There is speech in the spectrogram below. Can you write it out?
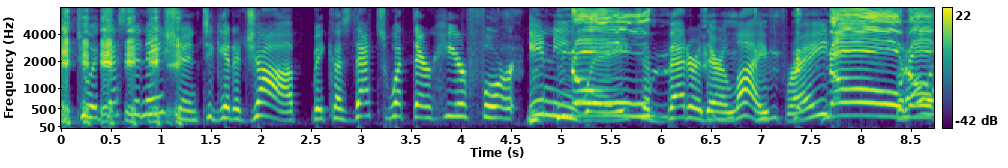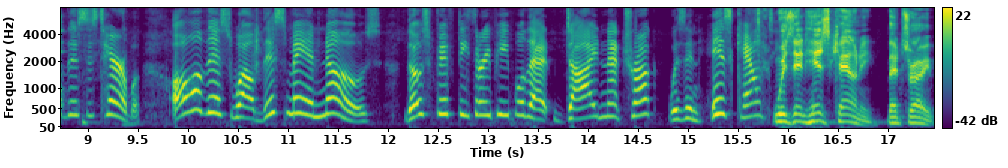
to a destination to get a job because that's what they're here for anyway No, to better their life, right? No, But all of this is terrible. All this while this man knows those 53 people that died in that truck was in his county. was in his county. That's right.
